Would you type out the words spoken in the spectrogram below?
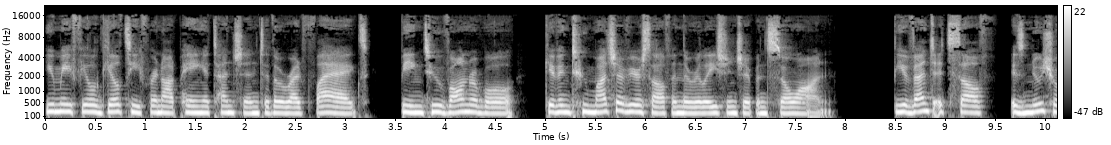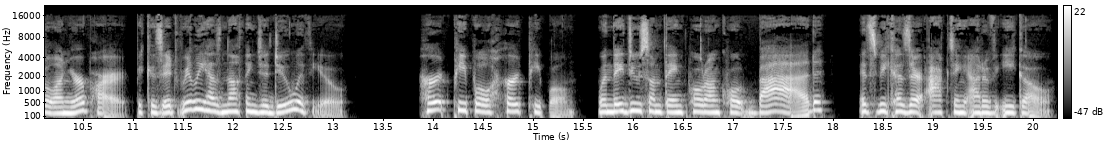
You may feel guilty for not paying attention to the red flags, being too vulnerable, giving too much of yourself in the relationship, and so on the event itself is neutral on your part because it really has nothing to do with you. Hurt people hurt people. When they do something quote unquote bad, it's because they're acting out of ego.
